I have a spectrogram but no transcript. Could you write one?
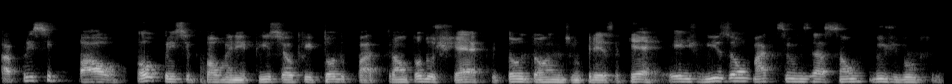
A principal, ou principal benefício é o que todo patrão, todo chefe, todo dono de empresa quer. Eles visam maximização dos lucros.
